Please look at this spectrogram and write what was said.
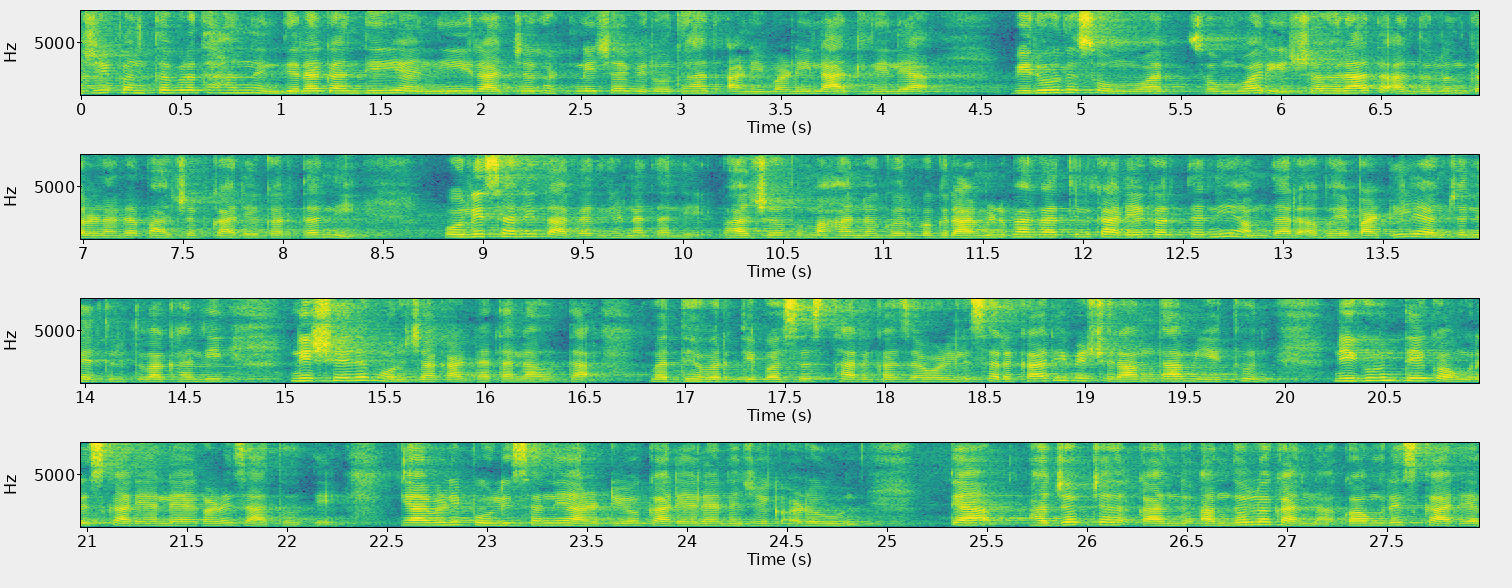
माजी पंतप्रधान इंदिरा गांधी यांनी राज्यघटनेच्या विरोधात आणीबाणी लादलेल्या विरोध सोमवार सोमवारी शहरात आंदोलन करणाऱ्या भाजप कार्यकर्त्यांनी पोलिसांनी ताब्यात घेण्यात आले. भाजप महानगर व ग्रामीण भागातील कार्यकर्त्यांनी आमदार अभय पाटील यांच्या नेतृत्वाखाली निषेध मोर्चा काढण्यात आला होता. मध्यवर्ती बसस्थानकाजवळील सरकारी विश्रामधाम येथून निघून ते काँग्रेस कार्यालयाकडे जात होते. यावेळी पोलिसांनी आर टी ओ कार्यालयानजीक अडवून त्या भाजपच्या आंदोलकांना काँग्रेस कार्य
